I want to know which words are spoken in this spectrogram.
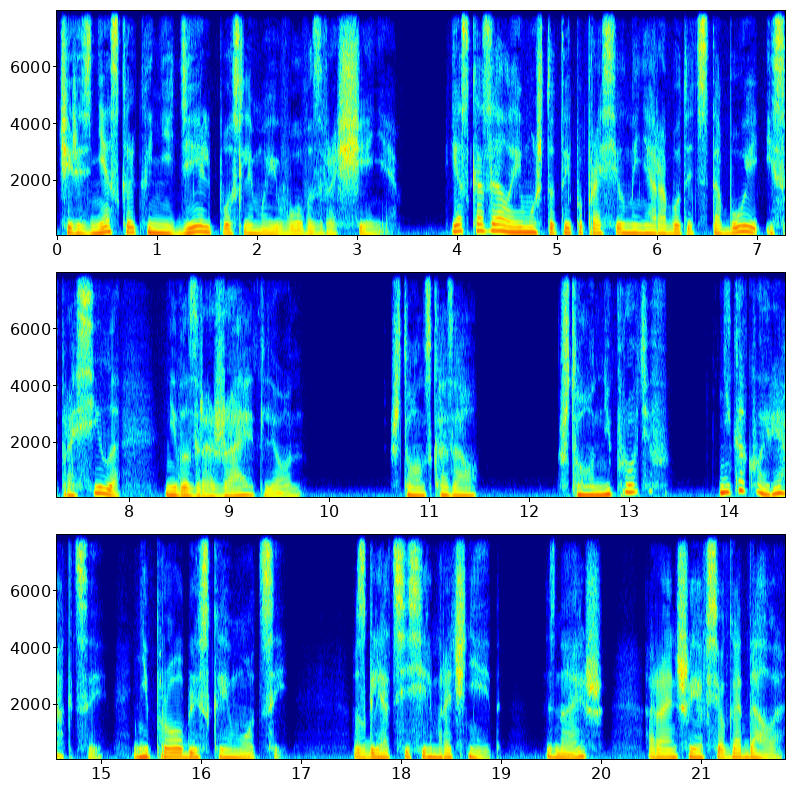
через несколько недель после моего возвращения. Я сказала ему, что ты попросил меня работать с тобой, и спросила, не возражает ли он. Что он сказал? Что он не против? Никакой реакции, ни проблеска эмоций. Взгляд Сесиль мрачнеет. Знаешь, раньше я все гадала.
